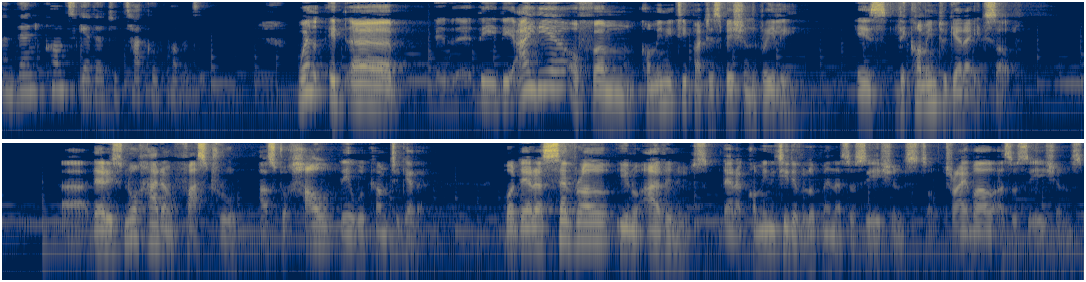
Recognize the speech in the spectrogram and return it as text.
and then come together to tackle poverty. Well, it uh, the the idea of um, community participation really is the coming together itself. Uh, there is no hard and fast rule as to how they will come together, but there are several, you know, avenues. There are community development associations, some tribal associations,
